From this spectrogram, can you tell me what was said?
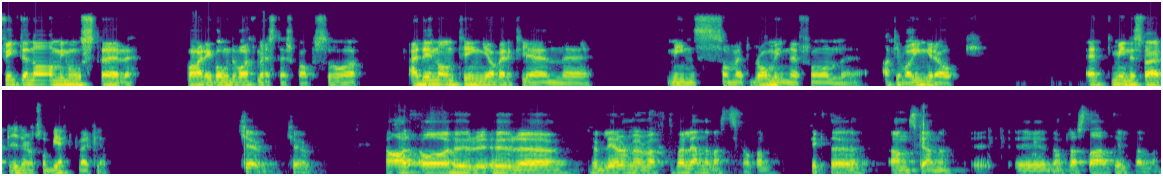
fick den av min moster varje gång det var ett mästerskap. Så det är någonting jag verkligen eh, minns som ett bra minne från eh, att jag var yngre och ett minnesvärt idrottsobjekt verkligen. Kul, kul. Ja, och hur, hur, eh, hur blev det med de efterföljande mästerskapen? Fick du önskan i, i de flesta tillfällen?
